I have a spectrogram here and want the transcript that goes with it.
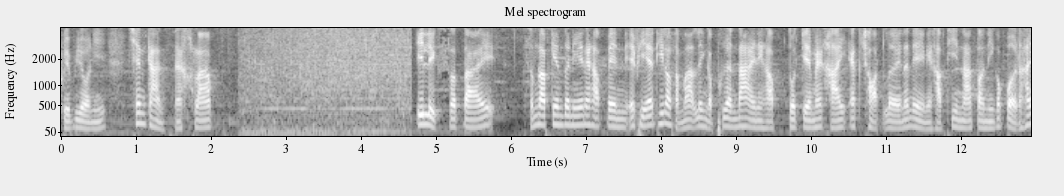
คลิปวิดีโอนี้ เช่นกันนะครับอิลิกสไตล์ สำหรับเกมตัวนี้นะครับเป็น FPS ที่เราสามารถเล่นกับเพื่อนได้นะครับตัวเกมคล้ายๆ Act Shot เลยนั่นเองนะครับที่นัดตอนนี้ก็เปิดให้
